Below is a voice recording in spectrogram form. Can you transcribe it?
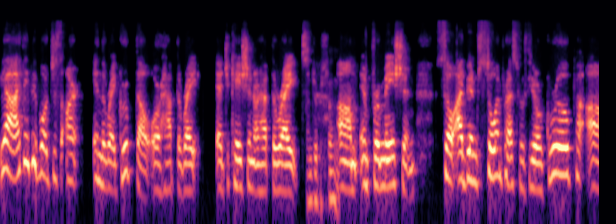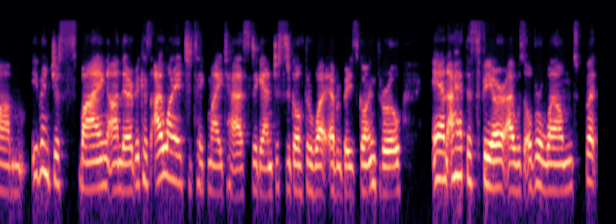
yeah, I think people just aren't in the right group though, or have the right education or have the right um, information. So I've been so impressed with your group, um, even just spying on there because I wanted to take my test again just to go through what everybody's going through. And I had this fear, I was overwhelmed, but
